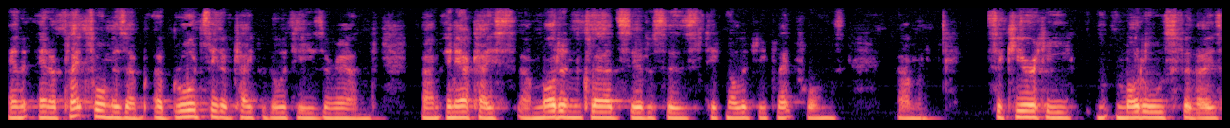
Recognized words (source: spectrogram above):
And, and a platform is a, a broad set of capabilities around, um, in our case, uh, modern cloud services, technology platforms, um, security models for those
